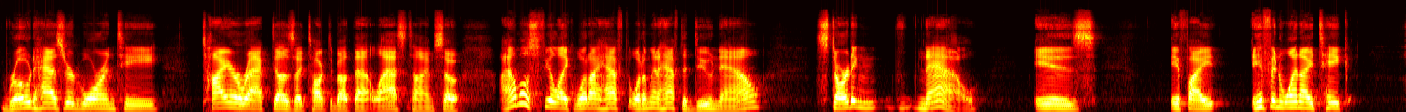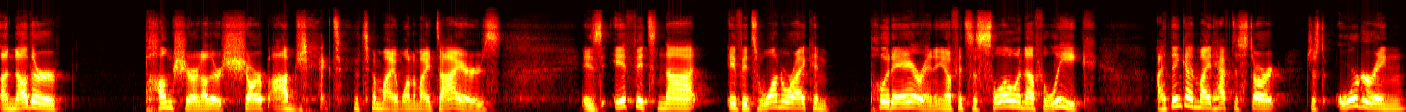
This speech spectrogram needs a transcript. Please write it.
road hazard warranty. Tire Rack does. I talked about that last time. So I almost feel like what I have to, what I'm going to have to do now, starting now, is if I if and when I take another puncture, another sharp object to my one of my tires, is if it's not if it's one where I can put air in, you know, if it's a slow enough leak, I think I might have to start just ordering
